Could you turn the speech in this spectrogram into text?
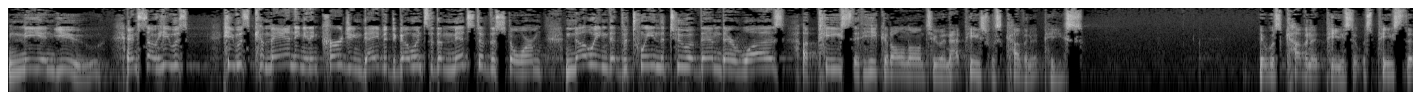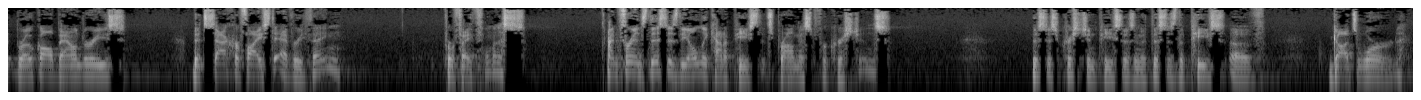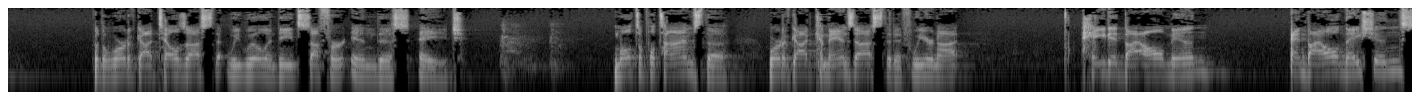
me and you. And so he was he was commanding and encouraging David to go into the midst of the storm, knowing that between the two of them there was a peace that he could hold on to, and that peace was covenant peace. It was covenant peace. It was peace that broke all boundaries, that sacrificed everything for faithfulness. And friends, this is the only kind of peace that's promised for Christians. This is Christian peace, isn't it? This is the peace of God's Word. For the Word of God tells us that we will indeed suffer in this age. Multiple times, the Word of God commands us that if we are not hated by all men and by all nations,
